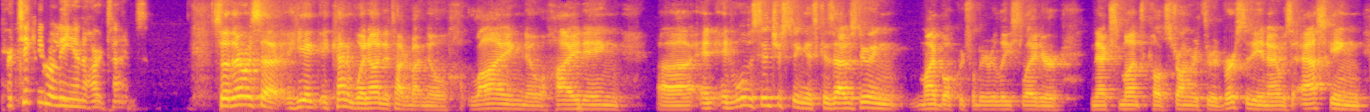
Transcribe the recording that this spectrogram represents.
particularly in hard times. So there was a he, he kind of went on to talk about no lying, no hiding. Uh, and, and what was interesting is because I was doing my book, which will be released later next month, called Stronger Through Adversity, and I was asking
